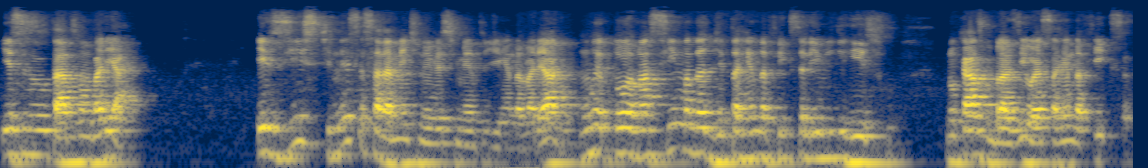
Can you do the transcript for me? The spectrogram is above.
E esses resultados vão variar. Existe necessariamente no investimento de renda variável um retorno acima da dita renda fixa livre de risco. No caso do Brasil, essa renda fixa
